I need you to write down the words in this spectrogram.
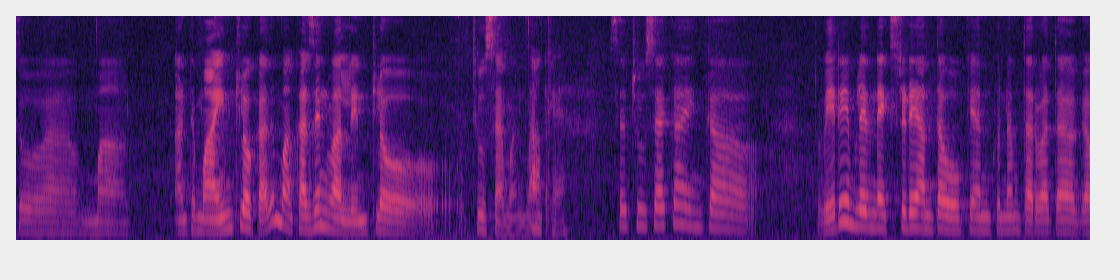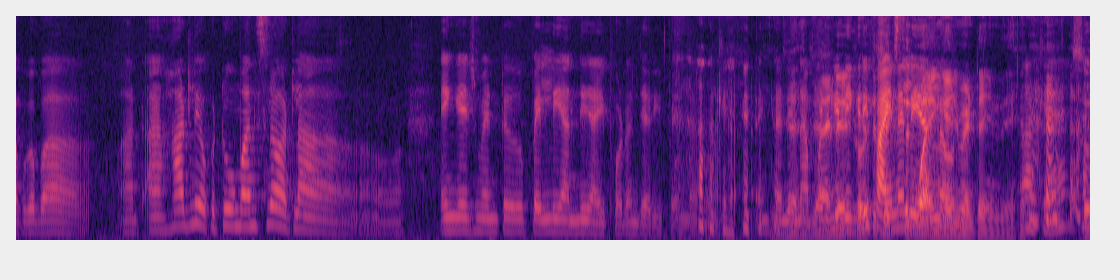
సో మా అంటే మా ఇంట్లో కాదు మా కజిన్ వాళ్ళ ఇంట్లో చూసామన్నమాట ఓకే. సో చూసాక ఇంకా వేరే ఏం లేదు. నెక్స్ట్ డే అంతా ఓకే అనుకున్నాం. తర్వాత గబగబా హార్డ్లీ ఒక టూ మంత్స్లో అట్లా ఎంగేజ్మెంట్ పెళ్ళి అన్నీ అయిపోవడం జరిగిపోయింది అన్నమాట. ఇంకా నేను అప్పటికి జనవరి డిగ్రీ ఫైనల్ ఇయర్ ఎంగేజ్మెంట్ అయింది. ఓకే. సో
